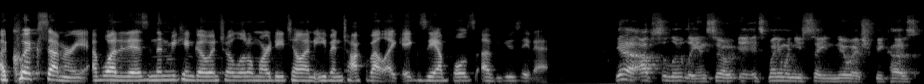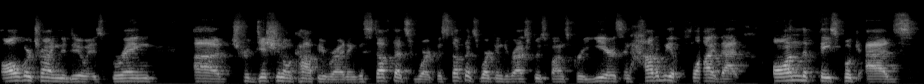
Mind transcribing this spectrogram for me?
a quick summary of what it is, and then we can go into a little more detail and even talk about like examples of using it? Yeah, absolutely. And so it's funny when you say newish because all we're trying to do is bring uh, traditional copywriting, the stuff that's worked, the stuff that's worked in direct response for years, and how do we apply that on the Facebook ads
